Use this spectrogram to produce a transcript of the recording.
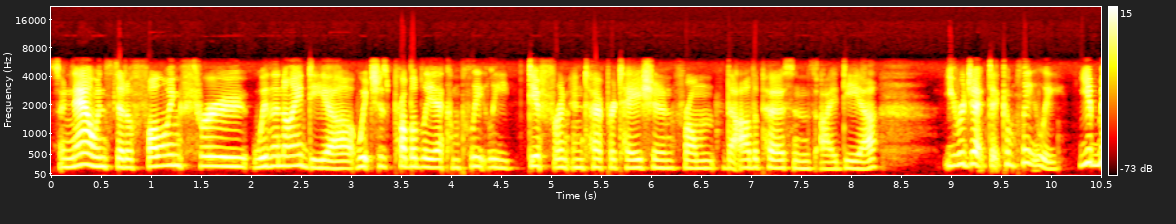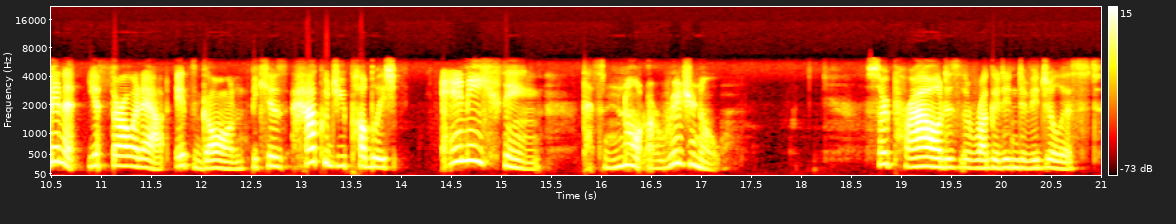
So now instead of following through with an idea, which is probably a completely different interpretation from the other person's idea, you reject it completely. You bin it, you throw it out, it's gone. Because how could you publish anything that's not original? So proud is the rugged individualist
